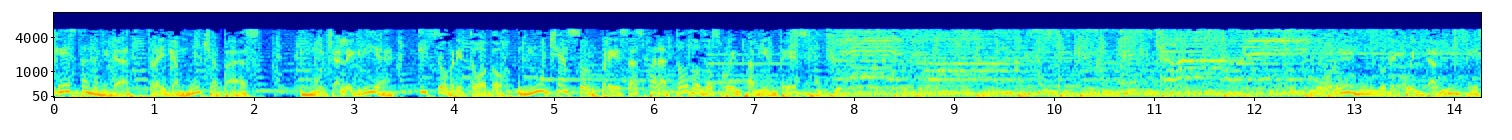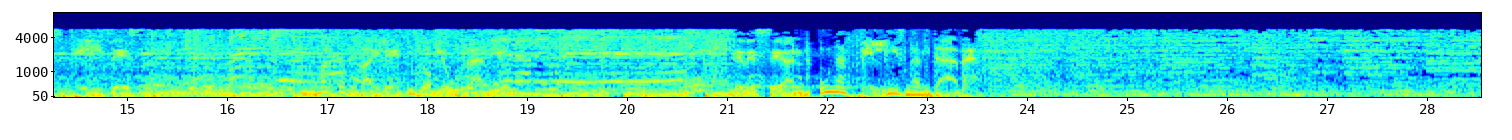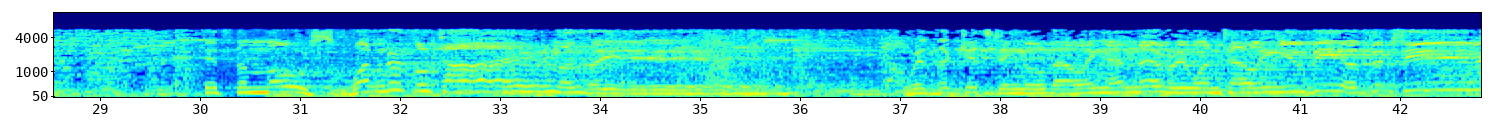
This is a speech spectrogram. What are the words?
Que esta Navidad traiga mucha paz, mucha alegría y sobre todo muchas sorpresas para todos los cuentavientes. Por un mundo de cuentavientes felices. Marta de Baile y W Radio te desean una feliz Navidad. It's the most wonderful time of the year. With the kids jingle belling and everyone telling you be of good cheer.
